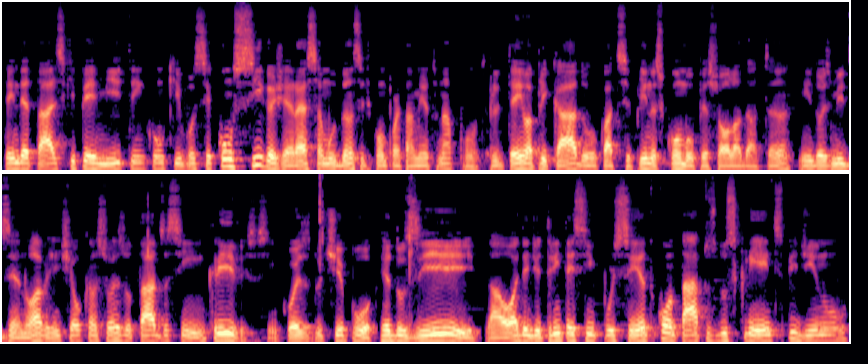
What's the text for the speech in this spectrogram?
tem detalhes que permitem com que você consiga gerar essa mudança de comportamento na ponta. Tenho aplicado quatro disciplinas, como o pessoal lá da TAM. Em 2019, a gente alcançou resultados assim incríveis, assim, coisas do tipo reduzir a ordem de 35% contatos dos clientes pedindo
